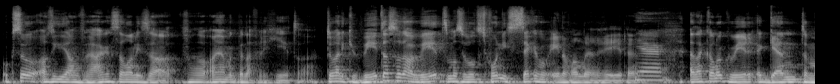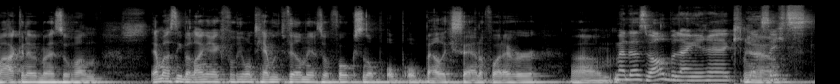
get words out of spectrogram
Ook zo, als ik die dan vragen stel, dan is dat van, oh ja, maar ik ben dat vergeten. Terwijl ik weet dat ze dat weet, maar ze wil het gewoon niet zeggen voor een of andere reden. Ja. En dat kan ook weer, again, te maken hebben met zo van, ja, maar dat is niet belangrijk voor je, want jij moet veel meer zo focussen op, op, op Belgisch zijn of whatever. Um, maar dat is wel belangrijk. Dat is echt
